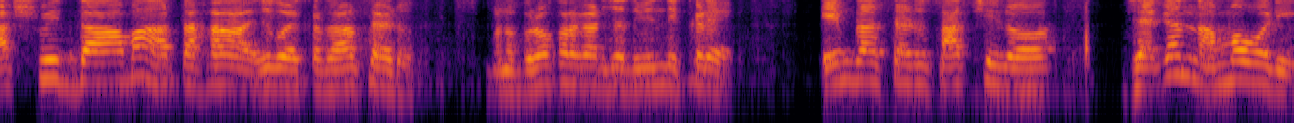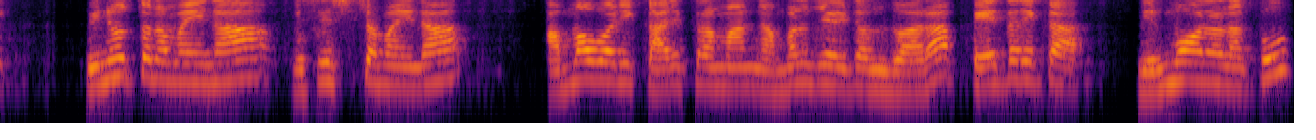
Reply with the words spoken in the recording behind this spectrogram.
అశ్విద్ధామ అతహ ఇదిగో ఇక్కడ రాశాడు. మన బ్రోకర్ గారు చదివింది ఇక్కడే. ఏం రాశాడు సాక్షిలో? జగన్ అమ్మఒడి వినూతనమైన విశిష్టమైన అమ్మఒడి కార్యక్రమాన్ని అమలు చేయడం ద్వారా పేదరిక నిర్మూలనకు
